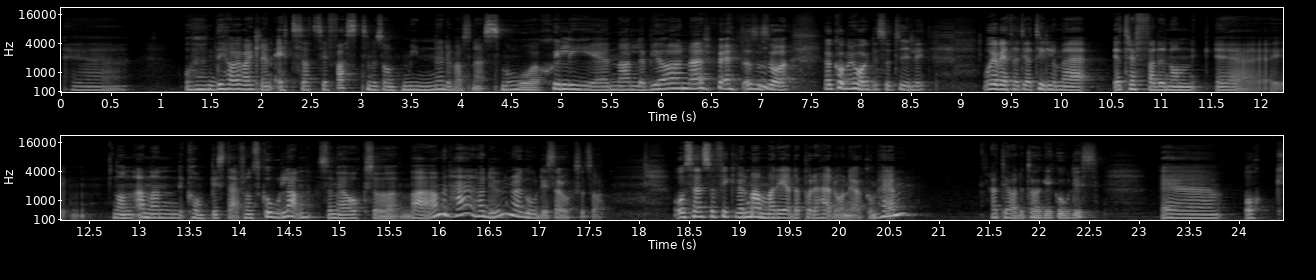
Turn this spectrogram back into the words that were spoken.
Eh, och det har ju verkligen etsat sig fast som ett sånt minne. Det var såna här små gelé-nallebjörnar. du vet, Alltså så. Jag kommer ihåg det så tydligt. Och jag vet att jag till och med jag träffade någon, eh, någon annan kompis där från skolan som jag också bara, ja men här har du några godisar också så. Och sen så fick väl mamma reda på det här då när jag kom hem, att jag hade tagit godis. Eh, och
